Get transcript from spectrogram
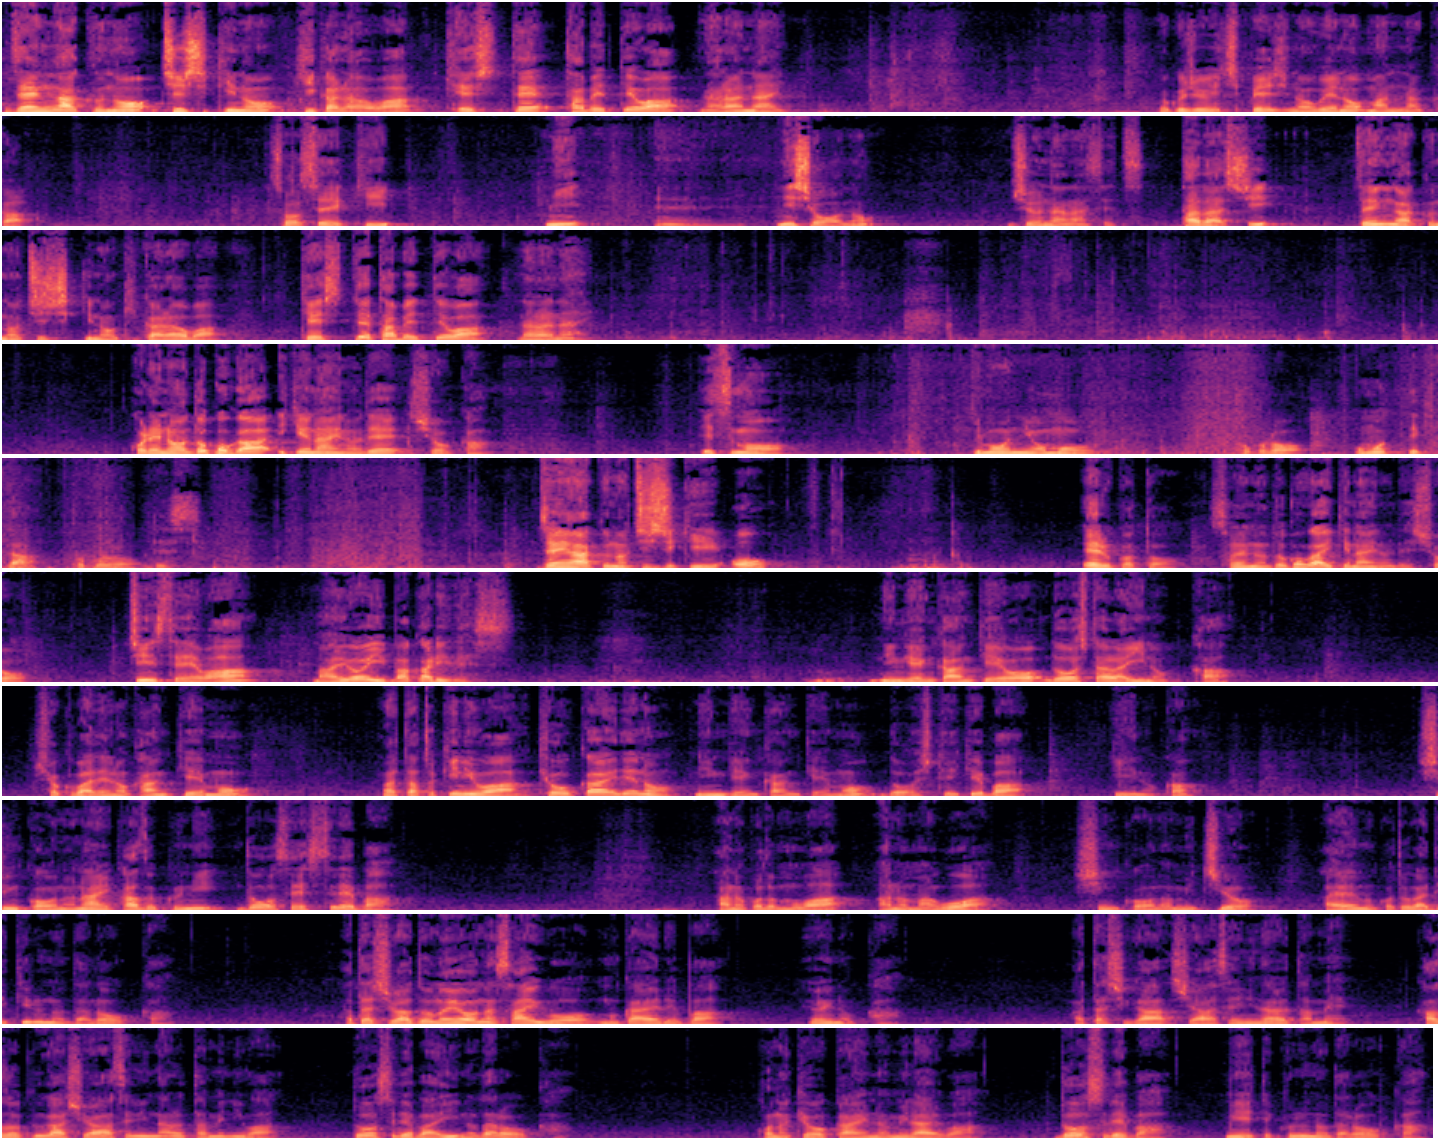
善悪の知識の木からは決して食べてはならない。61ページの上の真ん中。創世記に、えー、2章の17節。ただし善悪の知識の木からは決して食べてはならない。これのどこがいけないのでしょうか？いつも疑問に思うところ思ってきたところです。善悪の知識を得ることそれのどこがいけないのでしょう？人生は迷いばかりです。人間関係をどうしたらいいのか？職場での関係もまた時には教会での人間関係もどうしていけばいいのか。信仰のない家族にどう接すればあの子供はあの孫は信仰の道を歩むことができるのだろうか。私はどのような最後を迎えればよいのか。私が幸せになるため家族が幸せになるためにはどうすればいいのだろうか？この教会の未来はどうすれば見えてくるのだろうか？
